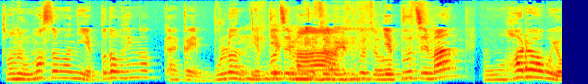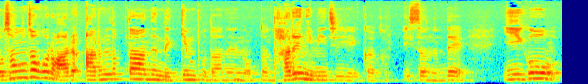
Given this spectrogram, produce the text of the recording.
저는 우마 서머니 예쁘다고 생각, 아, 그러니까 물론 예쁘지만 예쁘죠, 예쁘죠. 예쁘지만 뭐 화려하고 여성적으로 아르, 아름답다는 느낌보다는 어떤 다른 이미지가 가- 있었는데 이거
